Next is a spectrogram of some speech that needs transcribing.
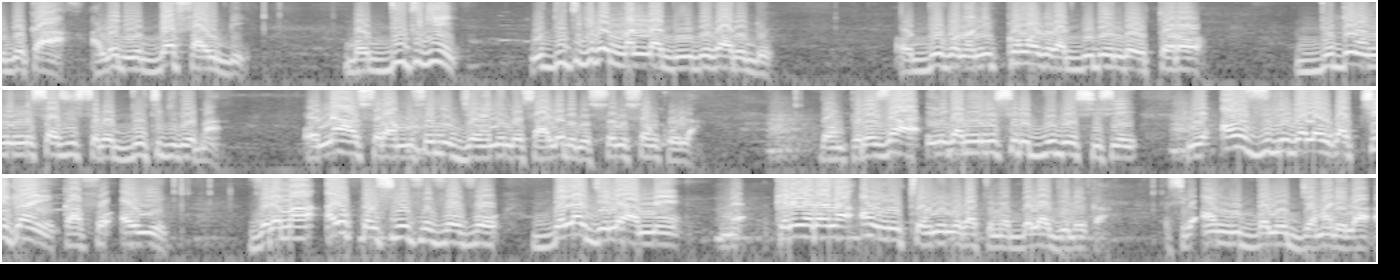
i bɛ ka ale de ye bɛɛ fa ye bi bɔn dutigi ni dutigi bɛ mali la bi i bɛ ka de don ɔ du kɔnɔ ni kɔngɔ bɛ ka duden dɔw tɔɔrɔ dudenw ni message sɛbɛ dutigi de ma ɔ n'a y'a sɔrɔ a muso min jɛngɛnen don sa ale de bɛ solution k'o la donc président i ni ka minisiri bubo sise ni anw zigiridalaw ka cikan ye k'a fɔ aw ye vraiment a ye consigne fɛn fɛn fɔ bɛɛ lajɛlen y'a mɛn mais kɛrɛnkɛrɛnna anw de tɔɔnin don ka tɛmɛ bɛɛ lajɛlen kan parce que anw bɛ balo jama de la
